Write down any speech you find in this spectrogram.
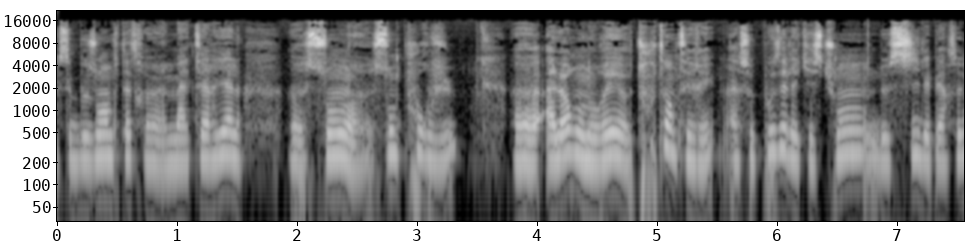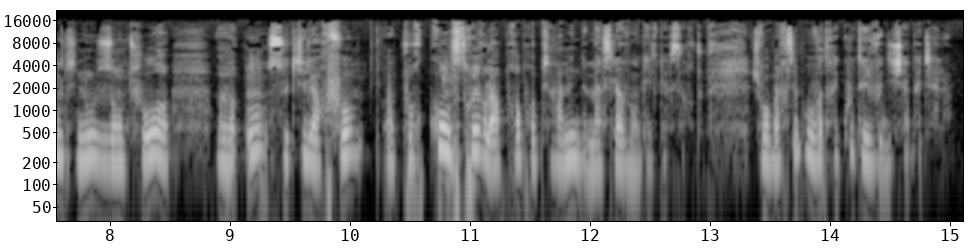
ces besoins peut-être matériels sont, sont pourvus, alors on aurait tout intérêt à se poser la question de si les personnes qui nous entourent ont ce qu'il leur faut pour construire leur propre pyramide de Maslow en quelque sorte. Je vous remercie pour votre écoute et je vous dis Shabbat Shalom.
